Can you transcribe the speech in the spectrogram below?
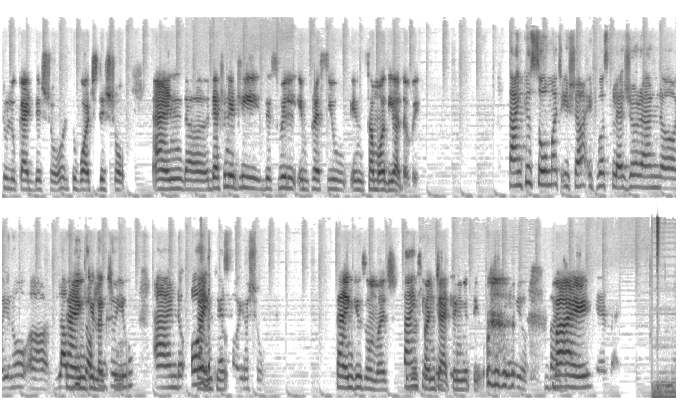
to look at this show to watch this show and uh, definitely this will impress you in some or the other way thank you so much isha it was pleasure and uh, you know uh, lovely thank talking you, to you and all thank the best you. for your show thank you so much thank it was you. fun Thank chatting you. with you, you. bye. bye. bye.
